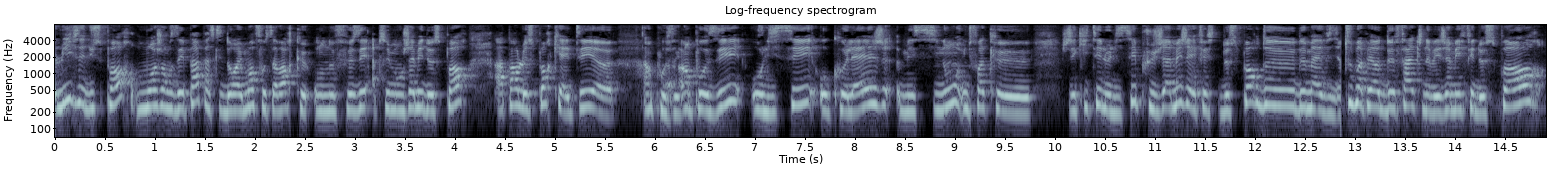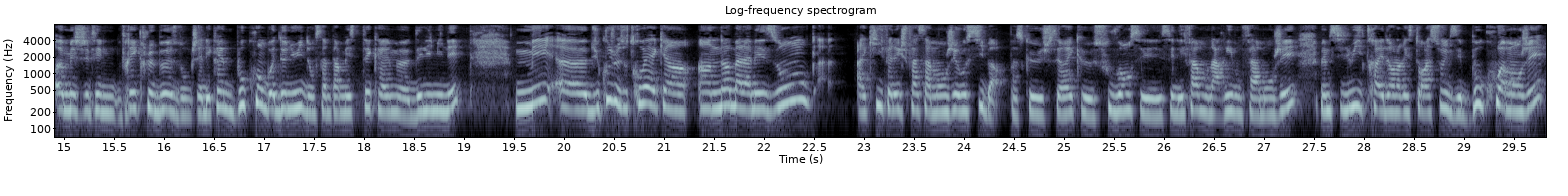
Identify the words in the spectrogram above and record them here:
lui il faisait du sport, moi j'en faisais pas parce que dans et moi faut savoir qu'on ne faisait absolument jamais de sport, à part le sport qui a été imposé. imposé au lycée, au collège, mais sinon une fois que j'ai quitté le lycée, plus jamais j'avais fait de sport de, de ma vie. Toute ma période de fac, je n'avais jamais fait de sport, mais j'étais une vraie clubeuse, donc j'allais quand même beaucoup en boîte de nuit, donc ça me permettait quand même d'éliminer. Mais euh, du coup, je me suis retrouvée avec un, un homme à la maison à qui il fallait que je fasse à manger aussi, bah, parce que c'est vrai que souvent c'est les femmes, on arrive, on fait à manger, même si lui il travaillait dans la restauration, il faisait beaucoup à manger,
